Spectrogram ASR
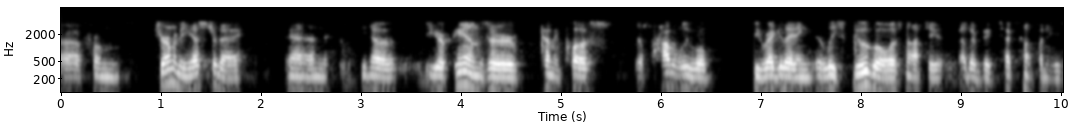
uh, from Germany yesterday, and you know, the Europeans are coming close. They probably will be regulating at least Google, if not the other big tech companies,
